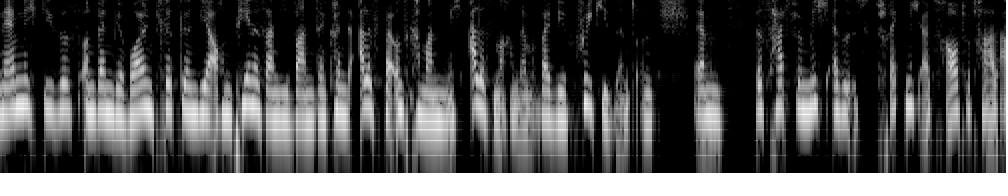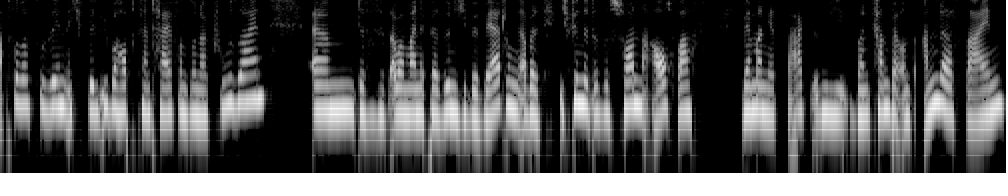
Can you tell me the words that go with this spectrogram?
Nämlich dieses, und wenn wir wollen, kritzeln wir auch einen Penis an die Wand. Dann könnte alles, bei uns kann man nämlich alles machen, wenn man, weil wir freaky sind. Und ähm, ja. das hat für mich, also es schreckt mich als Frau total ab, sowas zu sehen. Ich will überhaupt kein Teil von so einer Crew sein. Ähm, das ist jetzt aber meine persönliche Bewertung. Aber ich finde, das ist schon auch was, wenn man jetzt sagt, irgendwie, man kann bei uns anders sein,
